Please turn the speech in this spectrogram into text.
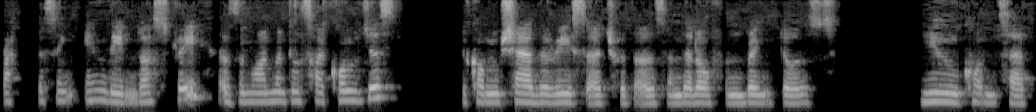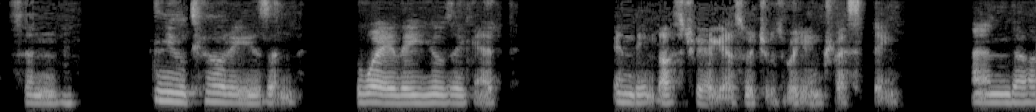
practicing in the industry as environmental psychologists to come share the research with us and they'd often bring to us new concepts and new theories and the way they're using it in the industry, I guess, which was really interesting. And uh,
